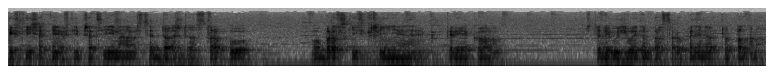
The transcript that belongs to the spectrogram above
i v té šatně, i v té předsíni máme prostě do, až do stropu obrovský skříně, který jako prostě využívají ten prostor úplně do, doplno. No.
